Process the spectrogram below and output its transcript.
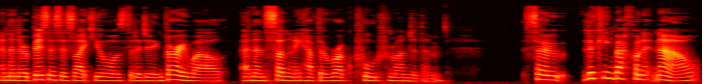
and then there are businesses like yours that are doing very well and then suddenly have the rug pulled from under them. So, looking back on it now,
